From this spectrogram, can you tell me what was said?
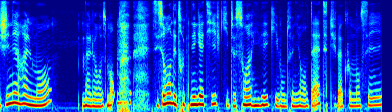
généralement, malheureusement. c'est sûrement des trucs négatifs qui te sont arrivés, qui vont te venir en tête. Tu vas commencer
